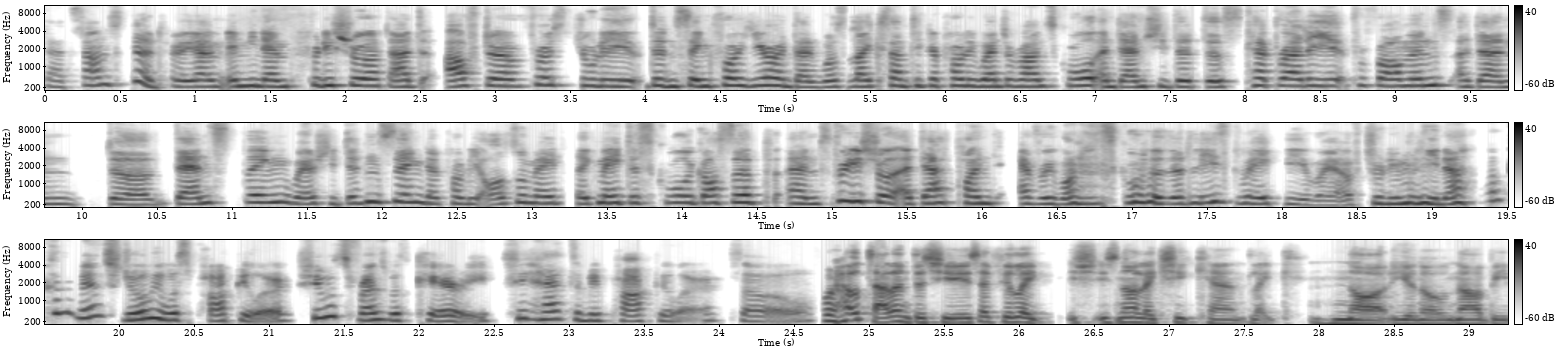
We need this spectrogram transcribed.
That sounds good. I mean i'm pretty sure that after first julie didn't sing for a year and that was like something that probably went around school and then she did this pep rally performance and then the dance thing where she didn't sing. That probably also made like made the school gossip. And pretty sure at that point everyone in school is at least vaguely aware of Julie Molina. I'm convinced Julie was popular. She was friends with Carrie. She had to be popular. So For how talented she is, I feel like sh- it's not like she can't like not, you know, not be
